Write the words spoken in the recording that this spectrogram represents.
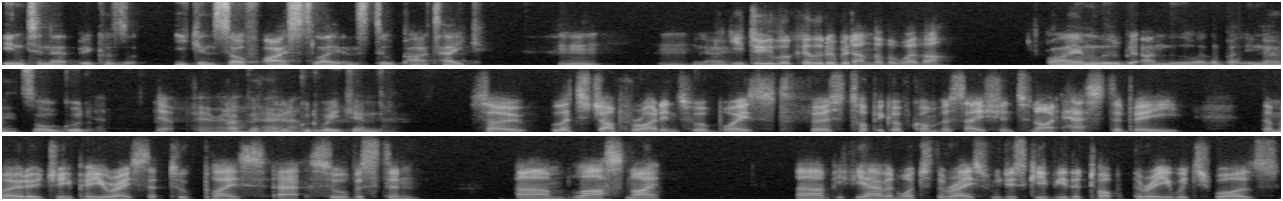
internet because you can self isolate and still partake. Mm. Mm. You know, You do look a little bit under the weather. well, I am a little bit under the weather, but you know, it's all good. Yeah, fair enough. I've fair had a good weekend. So let's jump right into it, boys. The first topic of conversation tonight has to be the MotoGP race that took place at Silverstone um, last night. Um, if you haven't watched the race, we'll just give you the top three, which was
